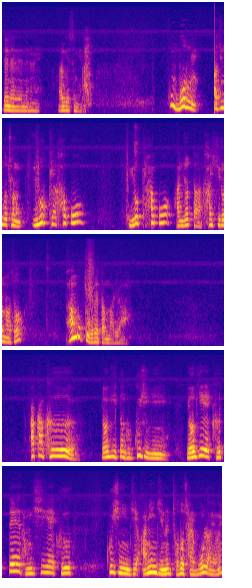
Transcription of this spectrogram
네네네네. 알겠습니다. 그럼 뭐를 가진 것처럼 이렇게 하고, 이렇게 하고, 앉았다, 다시 일어나서 반복적으로 했단 말이야. 아까 그, 여기 있던 그 귀신이, 여기에 그때 당시에 그 귀신인지 아닌지는 저도 잘 몰라요.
